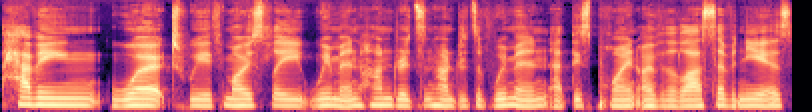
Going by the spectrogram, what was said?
having worked with mostly women, hundreds and hundreds of women at this point over the last seven years,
